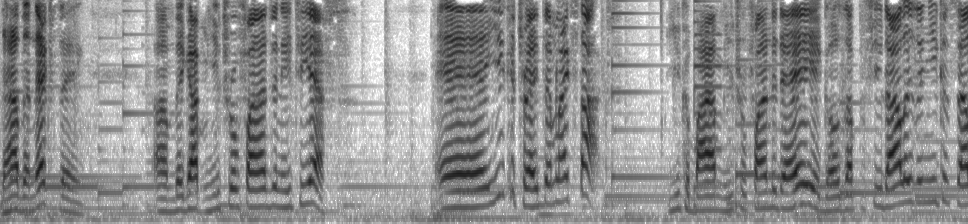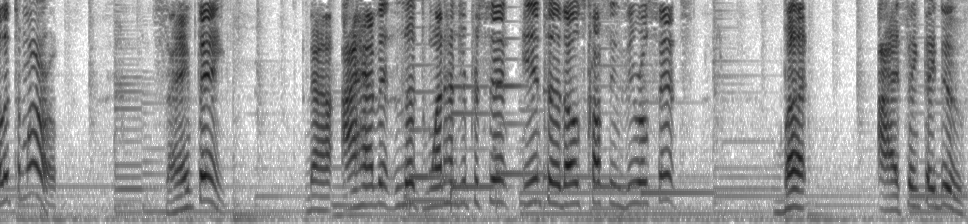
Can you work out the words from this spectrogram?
Now, the next thing, um, they got mutual funds and ETFs, and you could trade them like stocks. you could buy a mutual fund today, it goes up a few dollars, and you can sell it tomorrow. Same thing. Now, I haven't looked 100% into those costing zero cents, but I think they do.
